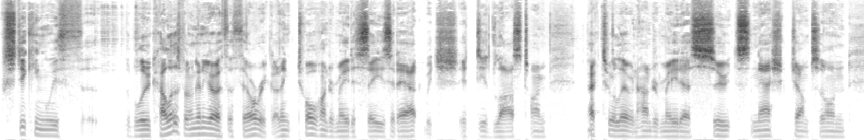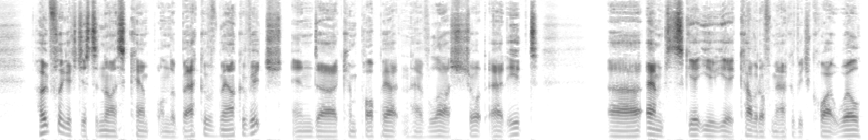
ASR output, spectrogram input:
sticking with the blue colours, but I'm going to go with the Thelric. I think 1200 metre sees it out, which it did last time. Back to 1100 metre suits. Nash jumps on. Hopefully, it's just a nice camp on the back of Malkovich and uh, can pop out and have last shot at it. Uh, and you, yeah, covered off Malkovich quite well.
